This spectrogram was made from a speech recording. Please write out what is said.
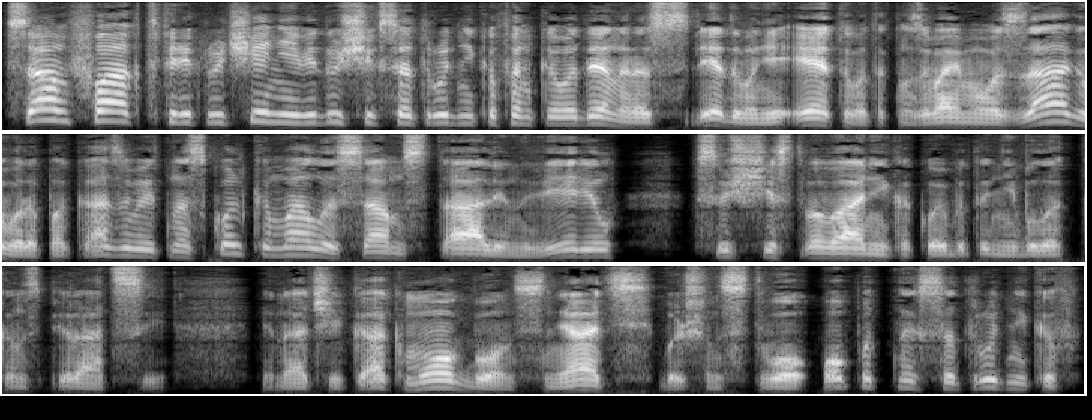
Сам факт переключения ведущих сотрудников НКВД на расследование этого так называемого заговора показывает, насколько мало сам Сталин верил в существование какой бы то ни было конспирации. Иначе как мог бы он снять большинство опытных сотрудников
